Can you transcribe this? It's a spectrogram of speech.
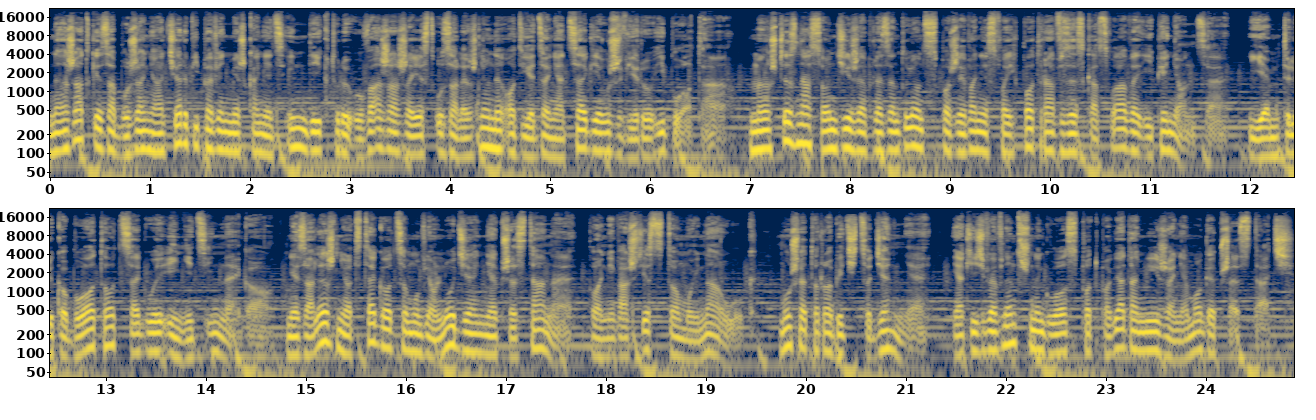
Na rzadkie zaburzenia cierpi pewien mieszkaniec Indii, który uważa, że jest uzależniony od jedzenia cegieł, żwiru i błota. Mężczyzna sądzi, że prezentując spożywanie swoich potraw zyska sławę i pieniądze. Jem tylko błoto, cegły i nic innego. Niezależnie od tego, co mówią ludzie, nie przestanę, ponieważ jest to mój nauk. Muszę to robić codziennie. Jakiś wewnętrzny głos podpowiada mi, że nie mogę przestać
